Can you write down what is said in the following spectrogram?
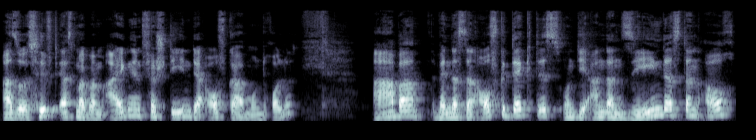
Also es hilft erstmal beim eigenen Verstehen der Aufgaben und Rolle. Aber wenn das dann aufgedeckt ist und die anderen sehen das dann auch,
